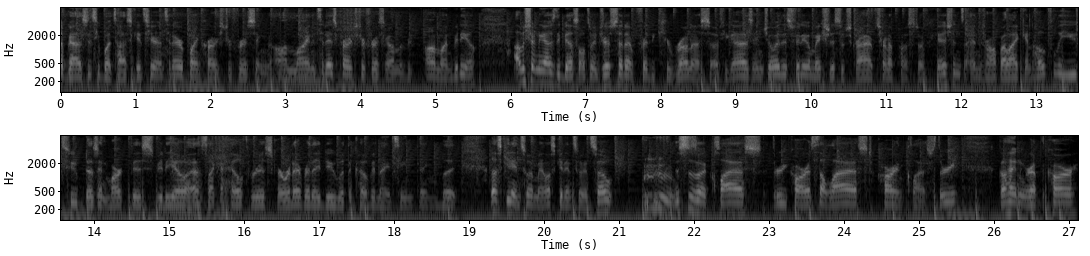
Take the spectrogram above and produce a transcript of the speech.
up guys, it's your boy Ty SkiDDz here and today we're playing CarX Drift Online. In today's CarX Drift on online video, I'll be showing you guys the best ultimate drift setup for the Corona. So if you guys enjoy this video, make sure to subscribe, turn on post notifications, and drop a like. And hopefully YouTube doesn't mark this video as like a health risk or whatever they do with the COVID-19 thing. But let's get into it man, let's get into it. So this is a class 3 car, it's the last car in class 3. Go ahead and grab the car,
